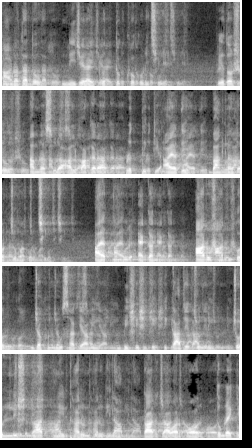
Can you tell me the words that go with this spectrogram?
তোমরা তা তো নিজেরাই প্রত্যক্ষ করেছিলে। প্রিয় দর্শক, আমরা সুরা আল বাকারার প্রত্যেকটি আয়াতে বাংলা তর্জমা করছি। আয়াত নম্বর একান্ন, আরও স্মরণ করো, যখন মুসাকে আমি বিশেষ একটি কাজের জন্য চল্লিশ রাত নির্ধারণ করে দিলাম, তার যাওয়ার পর তোমরা একটি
